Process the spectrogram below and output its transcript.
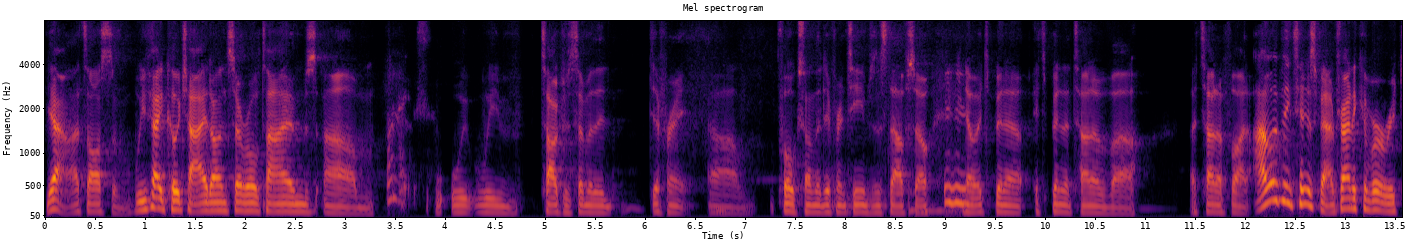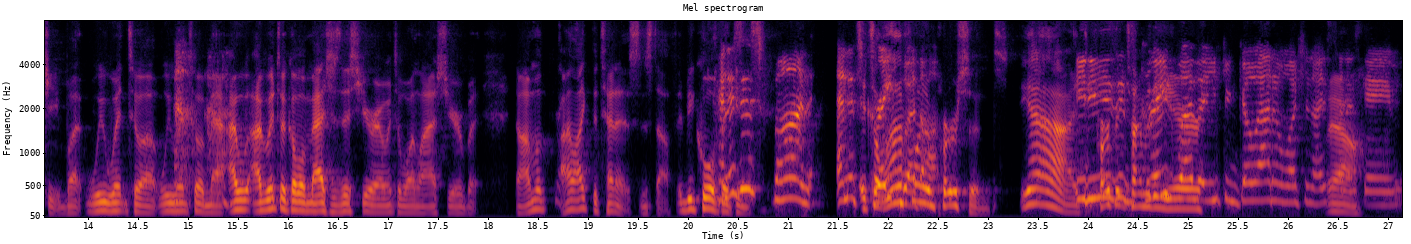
Yeah, that's awesome. We've had Coach Hyde on several times. Um, oh, nice. We, we've talked with some of the different um, folks on the different teams and stuff. So mm-hmm. you know, it's been a it's been a ton of uh, a ton of fun. I'm a big tennis fan. I'm trying to convert Richie, but we went to a we went to a match. I, I, went to a couple of matches this year. I went to one last year, but no, I'm a I like the tennis and stuff. It'd be cool. Tennis is fun, and it's it's great a lot of weather. fun in person. Yeah, it's it is. Perfect it's time great of the year. weather. You can go out and watch a nice yeah. tennis game.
